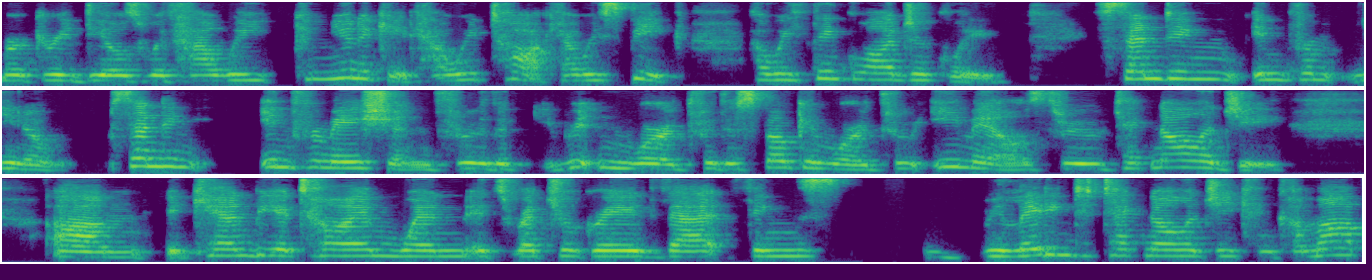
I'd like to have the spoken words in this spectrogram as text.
Mercury deals with how we communicate, how we talk, how we speak, how we think logically, sending inform, you know, sending information through the written word, through the spoken word, through emails, through technology. Um, it can be a time when it's retrograde that things relating to technology can come up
